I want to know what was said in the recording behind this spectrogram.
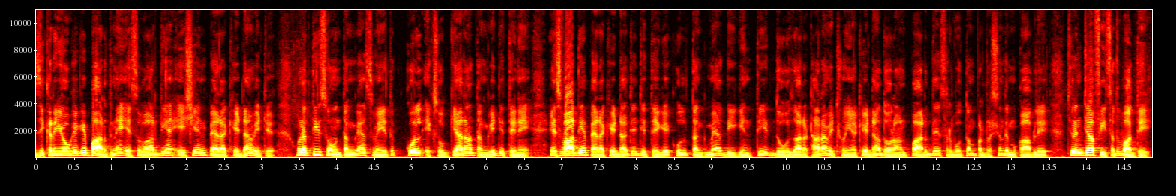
ਜ਼ਿਕਰਯੋਗ ਹੈ ਕਿ ਭਾਰਤ ਨੇ ਇਸ ਵਾਰ ਦੀਆਂ ਏਸ਼ੀਅਨ ਪੈਰਾ ਖੇਡਾਂ ਵਿੱਚ 29 ਸੋਨ ਤਮਗਿਆਂ ਸਮੇਤ ਕੁੱਲ 111 ਤਮਗੇ ਜਿੱਤੇ ਨੇ। ਇਸ ਵਾਰ ਦੀਆਂ ਪੈਰਾ ਖੇਡਾਂ 'ਚ ਜਿੱਤੇ ਗਏ ਕੁੱਲ ਤਮਗਿਆਂ ਦੀ ਗਿਣਤੀ 2018 ਵਿੱਚ ਹੋਈਆਂ ਖੇਡਾਂ ਦੌਰਾਨ ਭਾਰਤ ਦੇ ਸਰਵੋਤਮ ਪ੍ਰਦਰਸ਼ਨ ਦੇ ਮੁਕਾਬਲੇ 54% ਵਾਧੇ।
